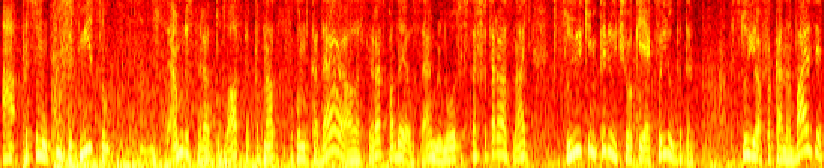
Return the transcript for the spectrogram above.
А при цьому пушать містом в землю, снаряд, будь ласка, 15 секунд КД, але снаряд падає в землю. Ну от все, що треба знати. Стою кімпірю, чуваки, як ви любите. Стою АФК на базі,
